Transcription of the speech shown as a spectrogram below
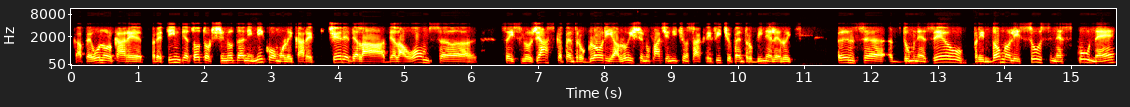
ca pe unul care pretinde totul și nu dă nimic omului, care cere de la, de la om să, să-i slujească pentru gloria lui și nu face niciun sacrificiu pentru binele lui. Însă Dumnezeu, prin Domnul Isus, ne spune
